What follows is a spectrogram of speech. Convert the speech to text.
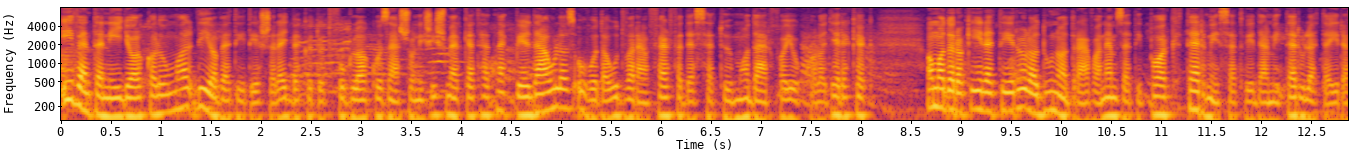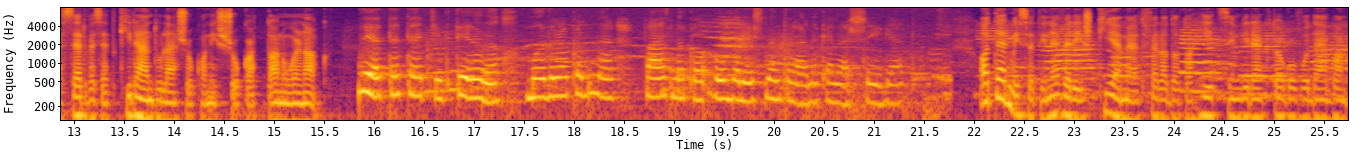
Évente négy alkalommal diavetítéssel egybekötött foglalkozáson is ismerkedhetnek például az óvoda udvarán felfedezhető madárfajokkal a gyerekek, a madarak életéről a Dunadráva Nemzeti Park természetvédelmi területeire szervezett kirándulásokon is sokat tanulnak. Azért tetetjük télen a madarakat, mert fáznak a hóban és nem találnak elességet. A természeti nevelés kiemelt feladat a Hétszínvirág tagovodában.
